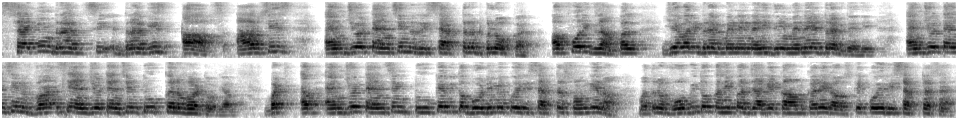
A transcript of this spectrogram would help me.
Second drug drug is ARBs ARBs is angiotensin receptor blocker अब फॉर एग्जांपल ये वाली ड्रग मैंने नहीं दी, मैंने ड्रग दे दी। एंजियोटेंसिन वन से एंजियोटेंसिन टू कन्वर्ट हो गया। बट अब एंजियोटेंसिन टू के भी तो बॉडी में कोई रिसेप्टर्स होंगे ना। मतलब वो भी तो कहीं पर जाके काम करेगा, उसके कोई रिसेप्टर्स हैं।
